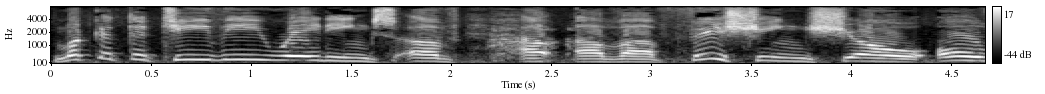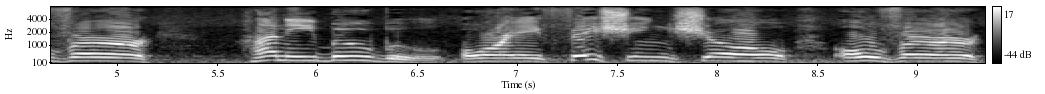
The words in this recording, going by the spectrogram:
Look at the TV ratings of uh, of a fishing show over Honey Boo Boo or a fishing show over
